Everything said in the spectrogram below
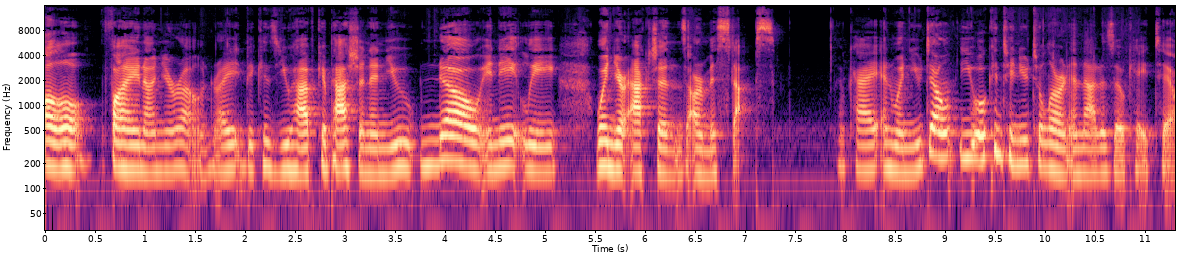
all fine on your own, right? Because you have compassion and you know innately when your actions are missteps. Okay. And when you don't, you will continue to learn, and that is okay too.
